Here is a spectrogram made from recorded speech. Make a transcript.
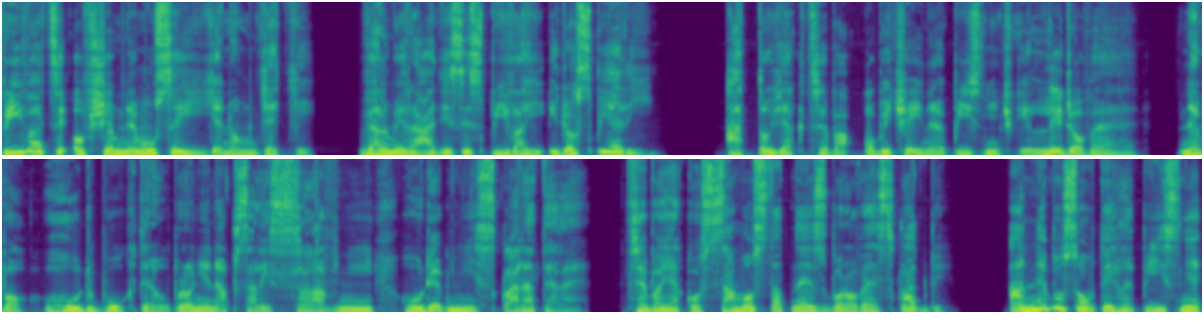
Zpívat si ovšem nemusí jenom děti. Velmi rádi si zpívají i dospělí. A to jak třeba obyčejné písničky lidové, nebo hudbu, kterou pro ně napsali slavní hudební skladatelé. Třeba jako samostatné zborové skladby. A nebo jsou tyhle písně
